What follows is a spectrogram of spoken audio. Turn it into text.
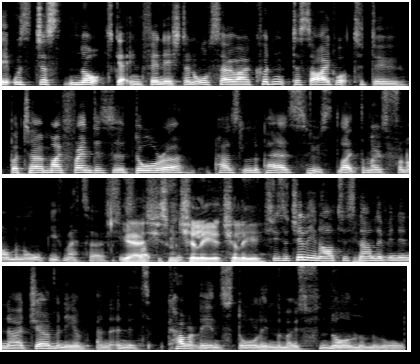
It was just not getting finished, and also I couldn't decide what to do. But uh, my friend Isadora Paz Lopez, who's like the most phenomenal. You've met her. She's yeah like- she's from Chile Chile She's a Chilean artist now living in uh, Germany and, and, and is currently installing the most phenomenal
